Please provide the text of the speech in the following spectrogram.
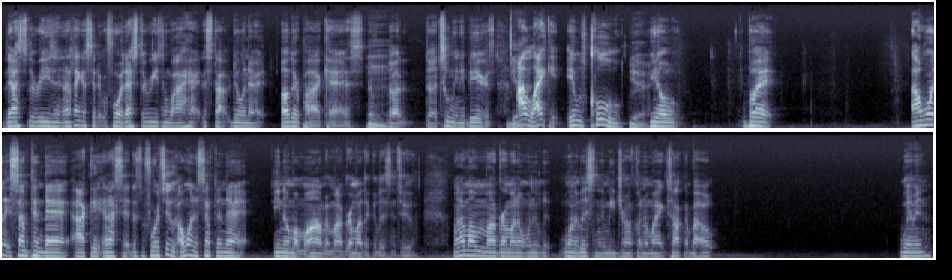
that's the reason. And I think I said it before. That's the reason why I had to stop doing that other podcast, the, uh, the Too Many Beers. Yeah. I like it. It was cool. Yeah. you know, but I wanted something that I could, and I said this before too. I wanted something that you know my mom and my grandmother could listen to. My mom and my grandma don't want to want to listen to me drunk on the mic talking about women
